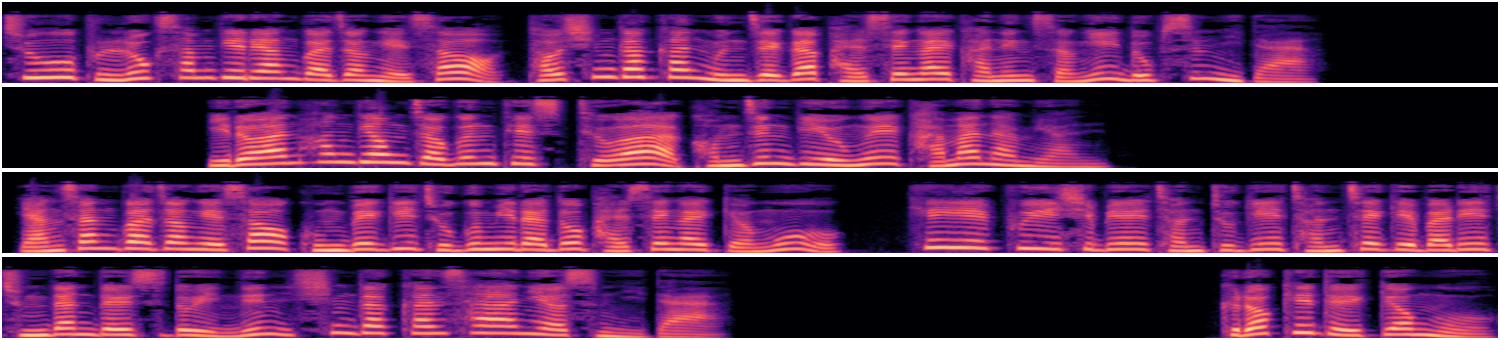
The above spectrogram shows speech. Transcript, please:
추후 블록 3개량 과정에서 더 심각한 문제가 발생할 가능성이 높습니다. 이러한 환경 적응 테스트와 검증 비용을 감안하면 양산 과정에서 공백이 조금이라도 발생할 경우 KF-21 전투기 전체 개발이 중단될 수도 있는 심각한 사안이었습니다. 그렇게 될 경우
